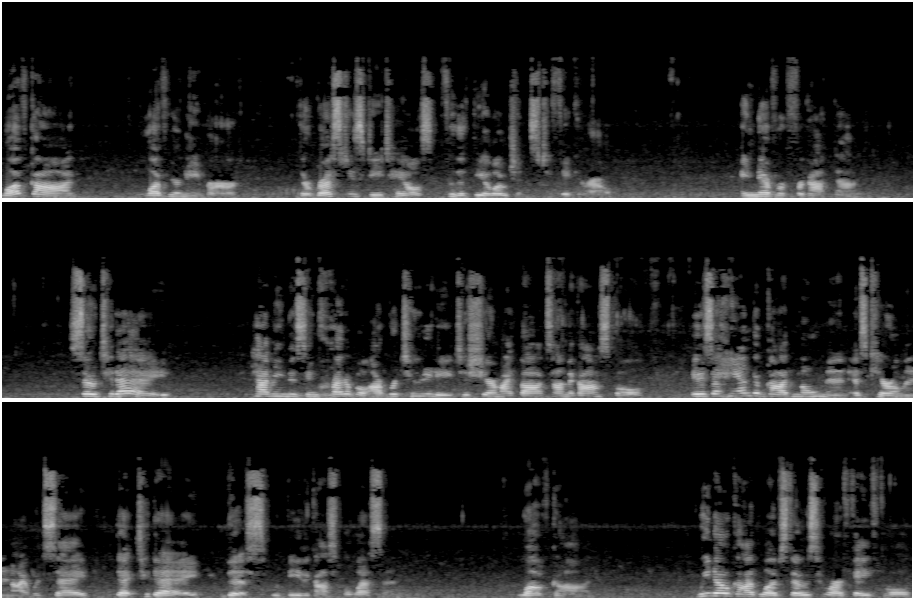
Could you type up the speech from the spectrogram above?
love God, love your neighbor. The rest is details for the theologians to figure out. I never forgot that. So today, having this incredible opportunity to share my thoughts on the gospel, it is a hand of God moment, as Carolyn and I would say, that today this would be the gospel lesson. Love God. We know God loves those who are faithful,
